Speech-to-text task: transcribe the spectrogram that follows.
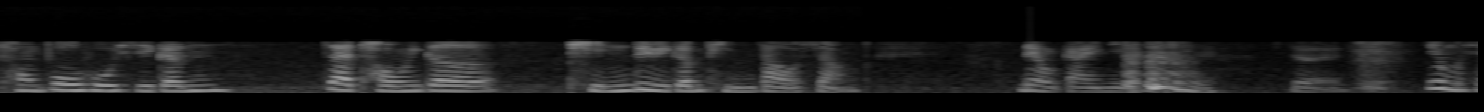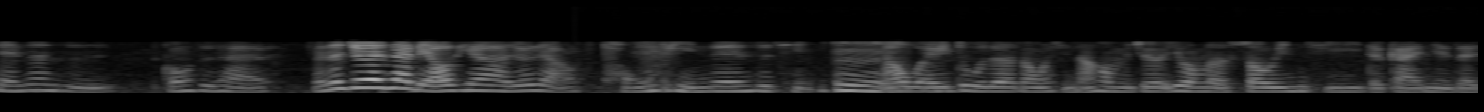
同步呼吸跟在同一个频率跟频道上那种概念。对，因为我们前一阵子公司才，反正就是在聊天啊，就讲同频这件事情，嗯然后维度这个东西，然后我们就用了收音机的概念在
